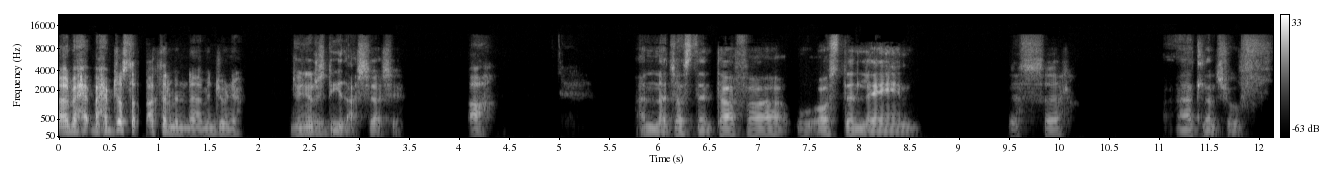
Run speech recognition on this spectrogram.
أنا بحب بحب جاستن أكثر من من جونيور. جونيور جديد على الشاشة. آه. عندنا جاستن تافا وأوستن لين. yes sir. هات لنشوف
